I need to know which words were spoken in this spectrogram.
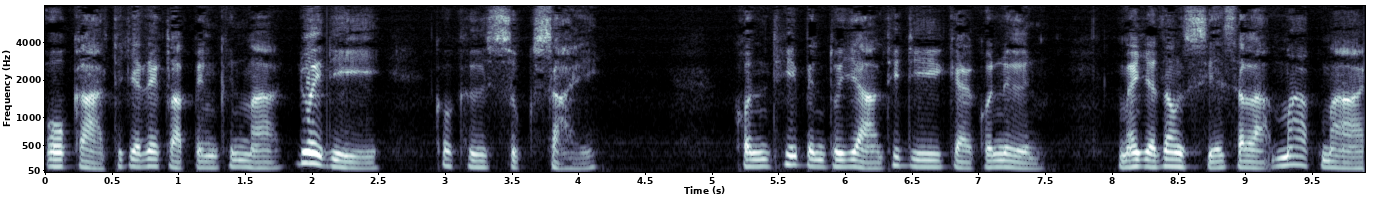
โอกาสที่จะได้กลับเป็นขึ้นมาด้วยดีก็คือสุขใส คนที่เป็นตัวอย่างที่ดีแก่คนอื่น แม้จะต้องเสียสละมากมาย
